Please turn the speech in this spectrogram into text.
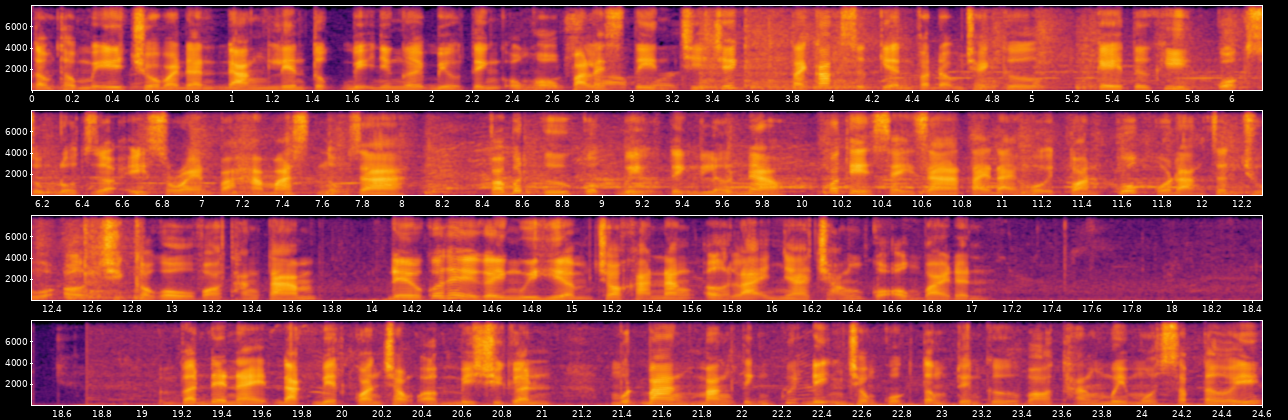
Tổng thống Mỹ Joe Biden đang liên tục bị những người biểu tình ủng hộ Palestine chỉ trích tại các sự kiện vận động tranh cử kể từ khi cuộc xung đột giữa Israel và Hamas nổ ra. Và bất cứ cuộc biểu tình lớn nào có thể xảy ra tại Đại hội toàn quốc của Đảng Dân Chủ ở Chicago vào tháng 8 đều có thể gây nguy hiểm cho khả năng ở lại Nhà Trắng của ông Biden. Vấn đề này đặc biệt quan trọng ở Michigan, một bang mang tính quyết định trong cuộc tổng tuyển cử vào tháng 11 sắp tới,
